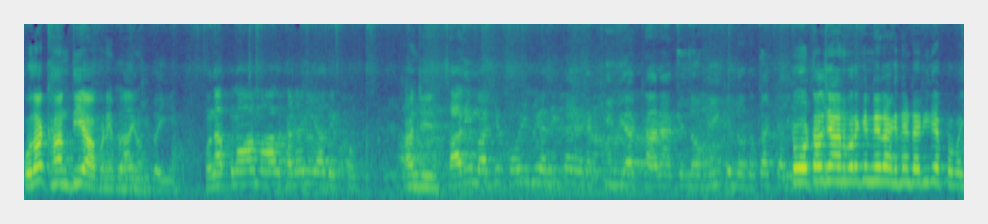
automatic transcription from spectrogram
ਉਹਦਾ ਖਾਂਦੀ ਆ ਆਪਣੇ ਪੱਲਿਓ ਹਾਂਜੀ ਬਾਈ ਹੁਣ ਆਪਣਾ ਆਹ ਮਾਲ ਖੜਾ ਹੀ ਆ ਦੇਖੋ। ਹਾਂਜੀ। ਸਾਰੀ ਮੱਝ ਕੋਈ ਵੀ ਅਸੀਂ ਘਰੇ ਰੱਖੀ ਵੀ ਆ 18 ਕਿਲੋ 20 ਕਿਲੋ ਤੋਂ ਘੱਟ ਵਾਲੀ ਟੋਟਲ ਜਾਨਵਰ ਕਿੰਨੇ ਰੱਖਦੇ ਆ ਡੈਰੀ ਦੇ ਆਪਾਂ ਬਾਈ?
